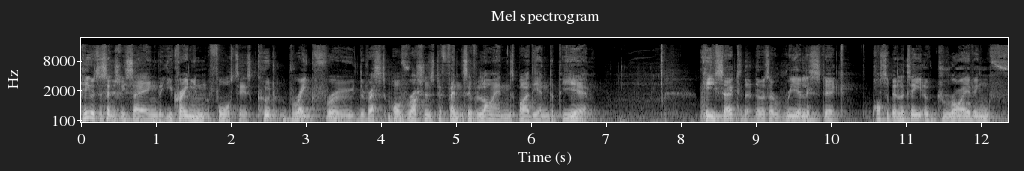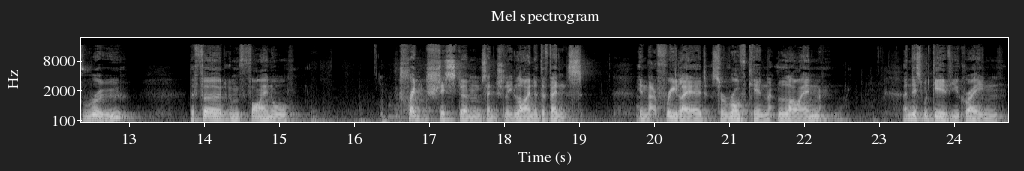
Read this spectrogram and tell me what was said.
he was essentially saying that Ukrainian forces could break through the rest of Russia's defensive lines by the end of the year. He said that there was a realistic possibility of driving through the third and final trench system, essentially line of defence in that three layered Surovikin line. And this would give Ukraine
